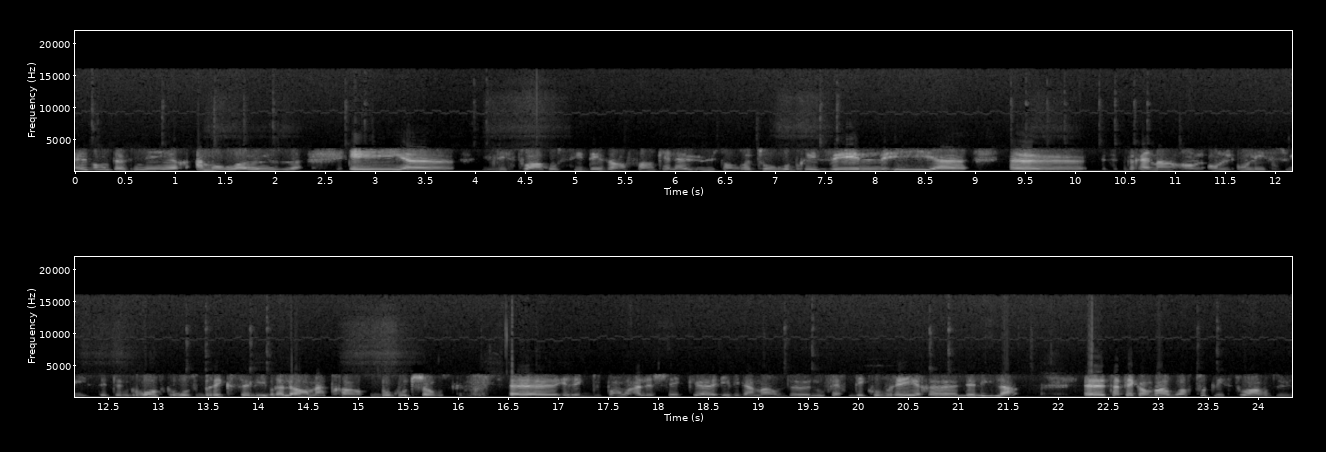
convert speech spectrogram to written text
Elles vont devenir amoureuses. Et euh, l'histoire aussi des enfants qu'elle a eus, son retour au Brésil. Et euh, vraiment, on, les suit. C'est une grosse, grosse brique, ce livre-là. On apprend beaucoup de choses. Éric Dupont a le chic, évidemment, de nous faire découvrir le Lila. Euh, ça fait qu'on va avoir toute l'histoire du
